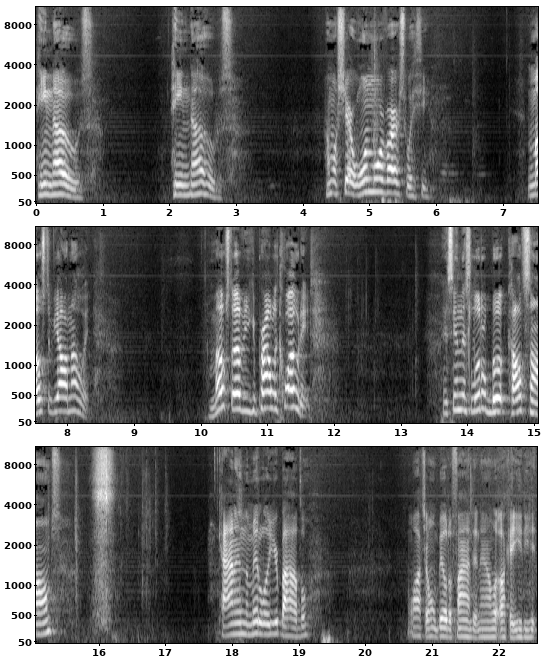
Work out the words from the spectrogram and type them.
He knows. He knows. I'm going to share one more verse with you. Most of y'all know it. Most of you could probably quote it. It's in this little book called Psalms, kind of in the middle of your Bible. Watch, I won't be able to find it now. I look like an idiot.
